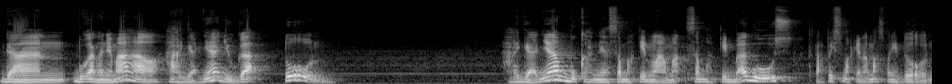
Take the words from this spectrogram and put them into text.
Dan bukan hanya mahal, harganya juga turun. Harganya bukannya semakin lama semakin bagus, tetapi semakin lama semakin turun.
